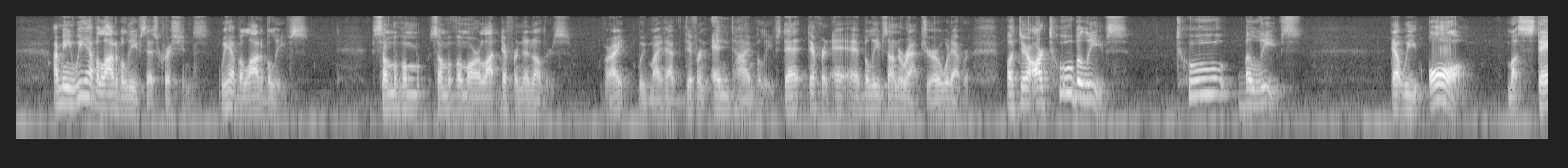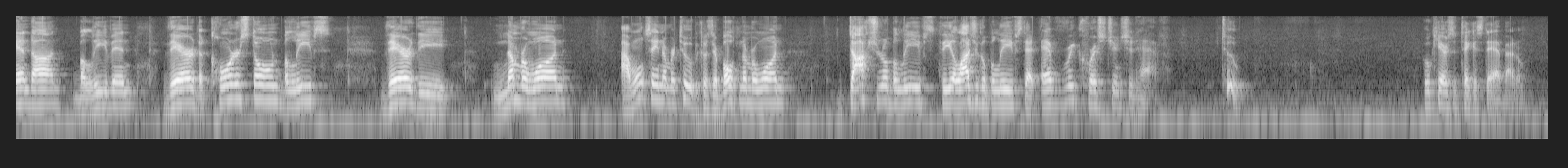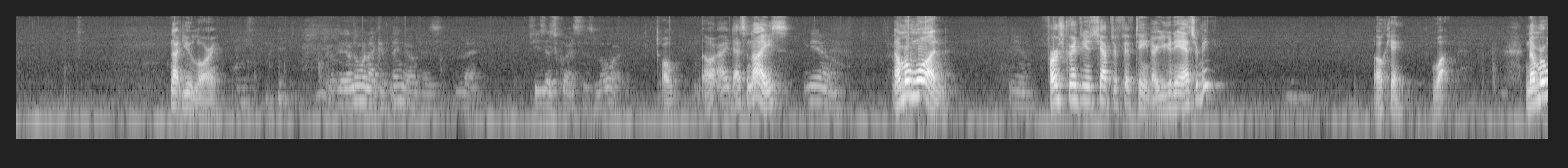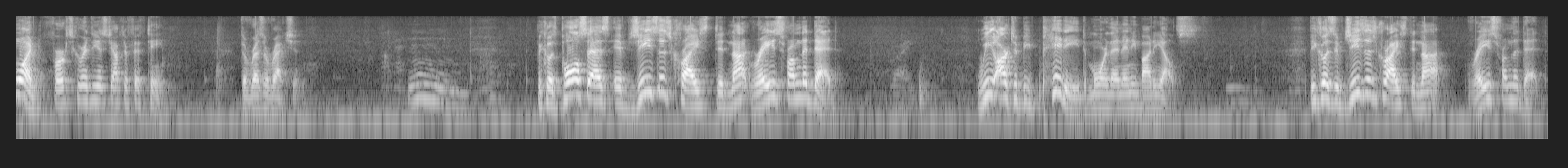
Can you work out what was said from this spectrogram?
I mean, we have a lot of beliefs as Christians. We have a lot of beliefs. Some of them, some of them are a lot different than others, right? We might have different end time beliefs, different uh, uh, beliefs on the rapture or whatever. But there are two beliefs, two beliefs that we all must stand on, believe in. They're the cornerstone beliefs. They're the number one. I won't say number two because they're both number one doctrinal beliefs, theological beliefs that every Christian should have. Two. Who cares to take a stab at them? Not you, Lori. The only one I can think of is that Jesus Christ is Lord. Oh, all right, that's nice. Yeah. Number one, Yeah. 1 Corinthians chapter 15. Are you going to answer me? Okay, what? Number one, 1 Corinthians chapter 15. The resurrection. Mm. Because Paul says if Jesus Christ did not raise from the dead, Right. we are to be pitied more than anybody else. Because if Jesus Christ did not raise from the dead,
